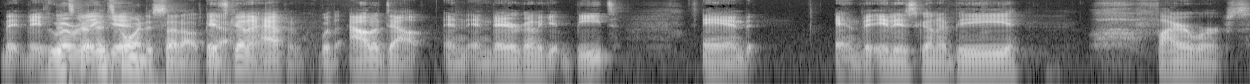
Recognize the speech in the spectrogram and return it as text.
They, they whoever go- they it's get, going to set up, It's yeah. going to happen without a doubt, and and they are going to get beat, and and it is going to be fireworks.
